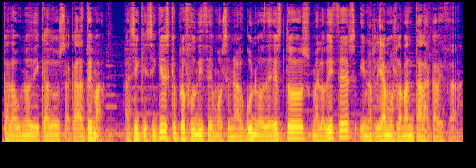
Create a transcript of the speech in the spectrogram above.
cada uno dedicados a cada tema. Así que si quieres que profundicemos en alguno de estos, me lo dices y nos liamos la manta a la cabeza.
